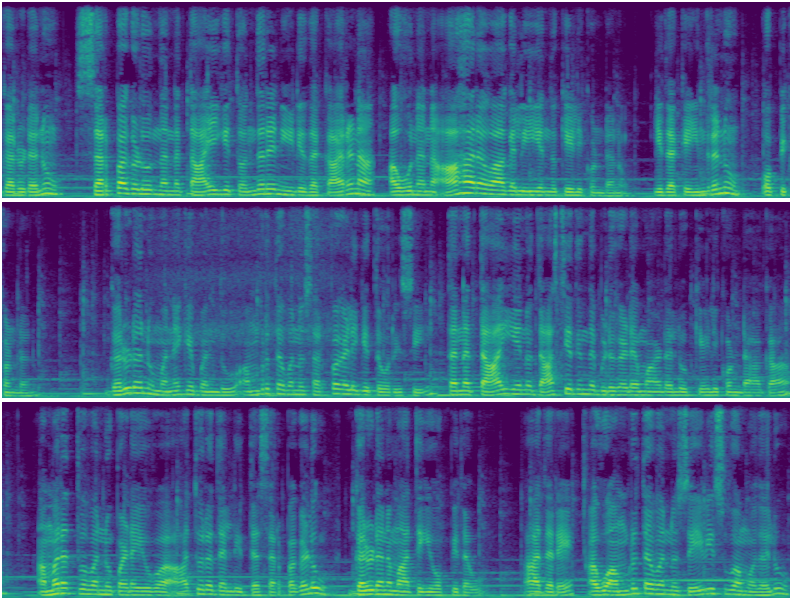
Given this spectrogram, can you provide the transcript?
ಗರುಡನು, ಸರ್ಪಗಳು ನನ್ನ ತಾಯಿಗೆ ತೊಂದರೆ ನೀಡಿದ ಕಾರಣ ಅವು ನನ್ನ ಆಹಾರವಾಗಲಿ? ಎಂದು ಕೇಳಿಕೊಂಡನು. ಇದಕ್ಕೆ ಇಂದ್ರನು ಒಪ್ಪಿಕೊಂಡನು. ಗರುಡನು ಮನೆಗೆ ಬಂದು ಅಮೃತವನ್ನು ಸರ್ಪಗಳಿಗೆ ತೋರಿಸಿ ತನ್ನ ತಾಯಿಯನ್ನು ದಾಸ್ಯದಿಂದ ಬಿಡುಗಡೆ ಮಾಡಲು ಕೇಳಿಕೊಂಡಾಗ ಅಮರತ್ವವನ್ನು ಪಡೆಯುವ ಆತುರದಲ್ಲಿದ್ದ ಸರ್ಪಗಳು ಗರುಡನ ಮಾತಿಗೆ ಒಪ್ಪಿದವು. ಆದರೆ ಅವು ಅಮೃತವನ್ನು ಸೇವಿಸುವ ಮೊದಲು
